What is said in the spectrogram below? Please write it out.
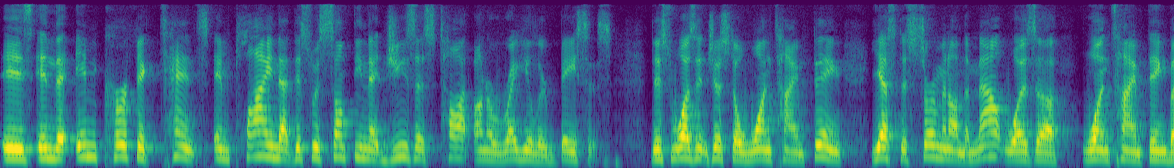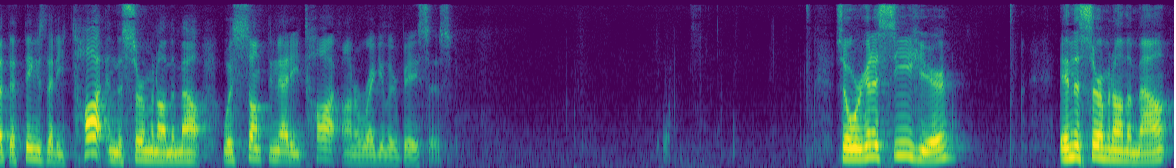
is in the imperfect tense, implying that this was something that Jesus taught on a regular basis. This wasn't just a one time thing. Yes, the Sermon on the Mount was a one time thing, but the things that he taught in the Sermon on the Mount was something that he taught on a regular basis. So we're going to see here in the Sermon on the Mount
